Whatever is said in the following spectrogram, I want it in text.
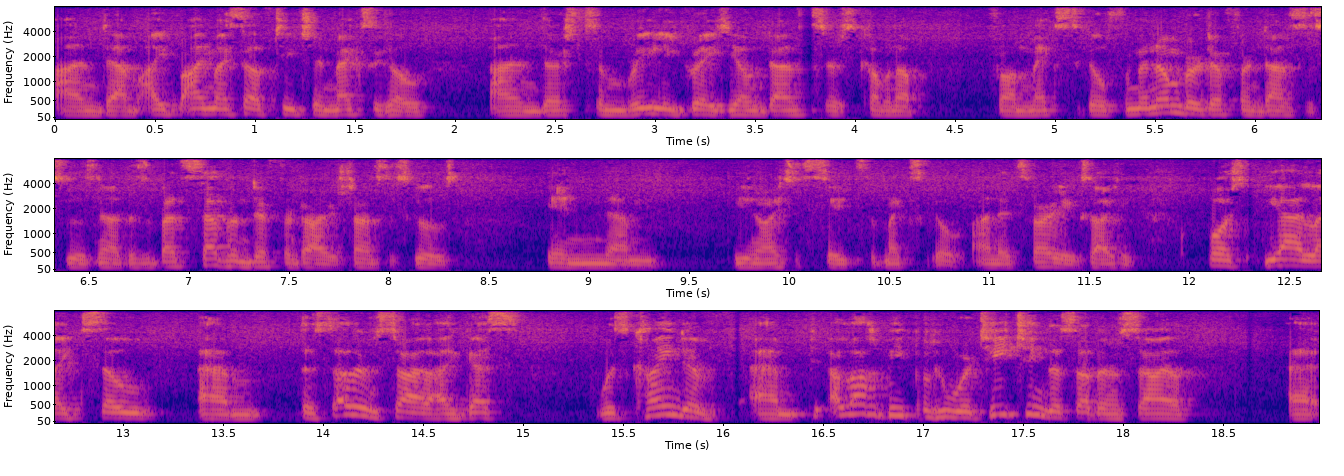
And um, I, I, myself teach in Mexico, and there's some really great young dancers coming up from Mexico from a number of different dancing schools now. There's about seven different Irish dancing schools in um, the United States of Mexico, and it's very exciting. But yeah, like so, um, the Southern style, I guess, was kind of um, a lot of people who were teaching the Southern style uh,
